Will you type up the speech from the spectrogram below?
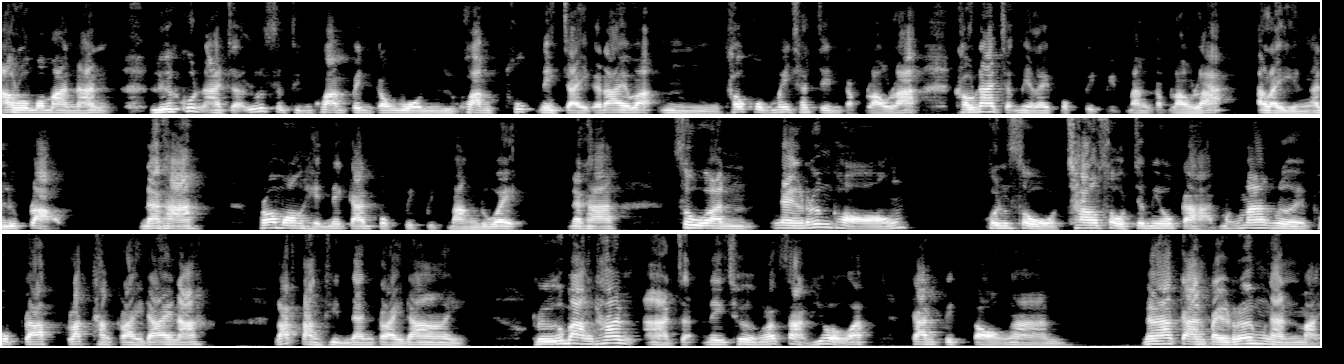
อารมณ์ประมาณนั้น หรือคุณอาจจะรู้สึกถึงความเป็นกังวลหรือความทุกข์ในใจก็ได้ว่า อืมเขาคงไม่ชัดเจนกับเราละเขาน่าจะมีอะไรปกปิดปิดบังกับเราละ อะไรอย่างนั้นหรือเปล่านะคะ เพราะมองเห็นในการปกปิดปิดบังด้วยนะคะ ส่วนในเรื่องของคนโสด ชาวโสดจะมีโอกาสมาก ๆ เลย พบรักรักทางไกลได้นะ รักต่างถิ่นแดนไกลได้ หรือบางท่านอาจจะในเชิงลักษณะที่บอกว่า การติดต่องานนะคะการไปเริ่มงานใหม่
